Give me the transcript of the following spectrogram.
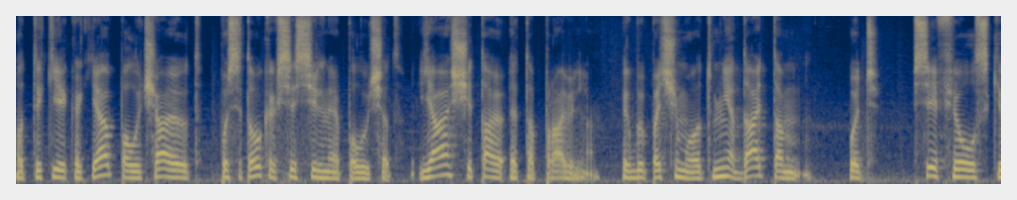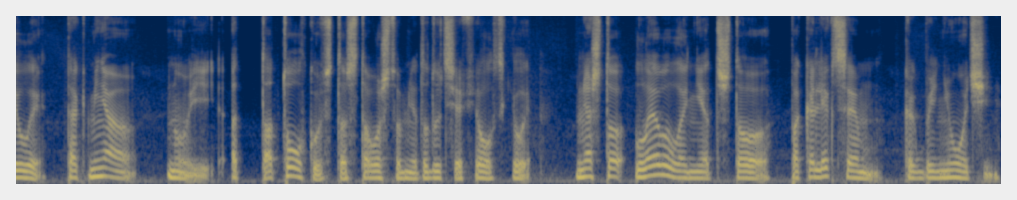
вот такие, как я, получают после того, как все сильные получат. Я считаю это правильно. Как бы почему? Вот мне дать там хоть все фиол скиллы. Так меня, ну и от, от толку с, с того, что мне дадут все фиол скиллы. У меня что левела нет, что по коллекциям как бы не очень.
